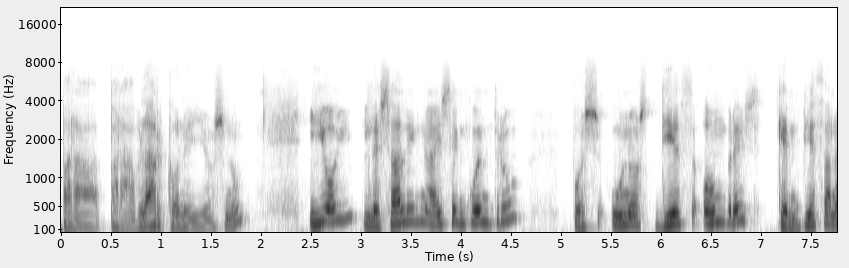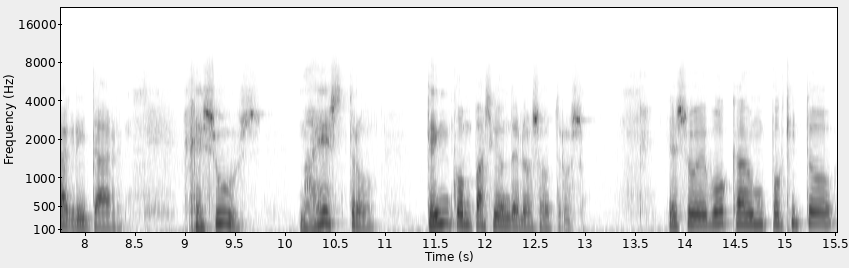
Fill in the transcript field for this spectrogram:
para, para hablar con ellos. ¿no? Y hoy le salen a ese encuentro pues unos diez hombres que empiezan a gritar, Jesús, Maestro, ten compasión de nosotros. Eso evoca un poquito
